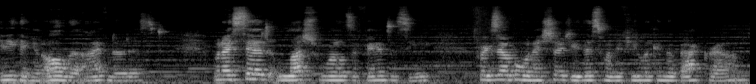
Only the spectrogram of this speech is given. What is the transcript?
anything at all, that I've noticed. When I said lush worlds of fantasy, for example, when I showed you this one, if you look in the background,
